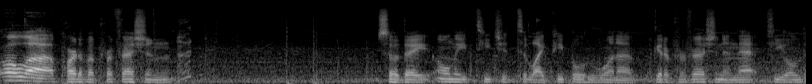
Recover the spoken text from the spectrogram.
all uh, part of a profession. So they only teach it to like people who want to get a profession in that field.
